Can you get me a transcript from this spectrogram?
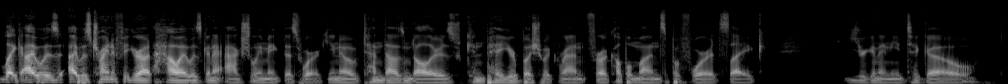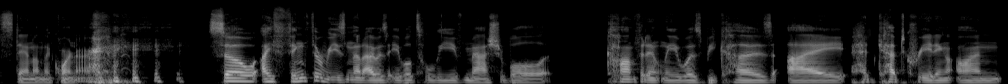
like I was I was trying to figure out how I was going to actually make this work. You know, $10,000 can pay your Bushwick rent for a couple months before it's like you're going to need to go stand on the corner. so, I think the reason that I was able to leave Mashable confidently was because I had kept creating on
